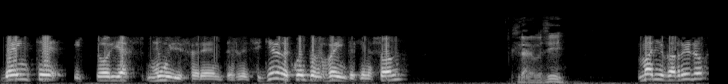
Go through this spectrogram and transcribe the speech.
20 historias muy diferentes. Si quieren les cuento los 20, ¿quiénes son? Claro que sí. Mario Carrero,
